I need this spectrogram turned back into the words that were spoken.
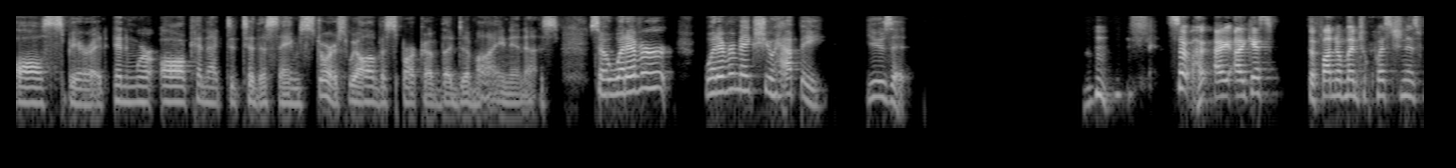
all spirit. And we're all connected to the same source. We all have a spark of the divine in us. So whatever, whatever makes you happy, use it. So I, I guess the fundamental question is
